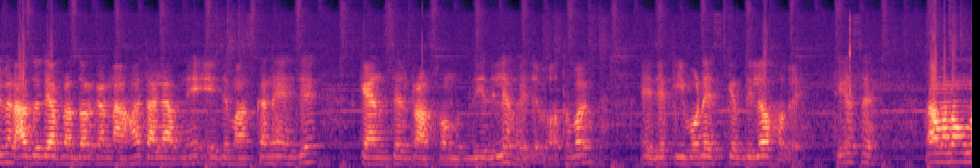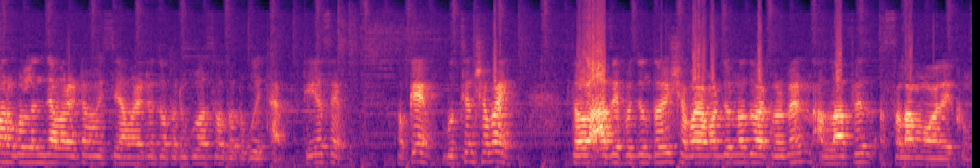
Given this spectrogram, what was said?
দিবেন। আর যদি আপনার দরকার না হয়, তাহলে আপনি এই যে মাঝখানে এই যে ক্যান্সেল ট্রান্সফর্ম দিয়ে দিলে হয়ে যাবে। অথবা এই যে কিবোর্ডে স্কেপ দিলেও হবে। ঠিক আছে? তো আমার মনে করলেন যে আমার এটা হয়েছে, আমার এটা যতটুকু আছে ততটুকুই থাক। ঠিক আছে? ওকে বুঝছেন সবাই? তো আজ এ পর্যন্তই। সবাই আমার জন্য দোয়া করবেন। আল্লাহ হাফেজ। আসসালামু আলাইকুম।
